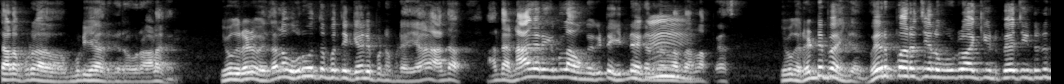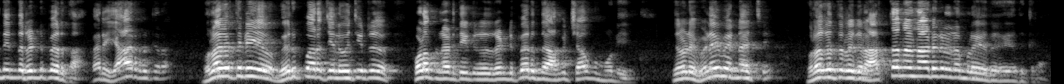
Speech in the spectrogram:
தலைப்புற முடியாக இருக்கிற ஒரு அழகர். இவங்க ரெண்டு இதெல்லாம் உருவத்தை பற்றி கேள்வி பண்ண முடியாது. அந்த அந்த நாகரிகமெல்லாம் அவங்க கிட்ட இல்லைங்கிறதுனால. அதெல்லாம் பேசுகிறேன் இவங்க ரெண்டு பேர் இங்க வெறுப்பு அரசியலை உருவாக்கிட்டு பேசிக்கிட்டு இருந்து இந்த ரெண்டு பேர் தான். வேற யார் இருக்கிறா? உலகத்திலேயே வெறுப்பு அரசியலை வச்சுட்டு குழப்பம் நடத்திட்டு ரெண்டு பேர் இந்த அமித்ஷாவும் மோடி. தான் இதனுடைய விளைவு என்னாச்சு? உலகத்தில் இருக்கிற அத்தனை நாடுகள் நம்மளை எது எதுக்குறாங்க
